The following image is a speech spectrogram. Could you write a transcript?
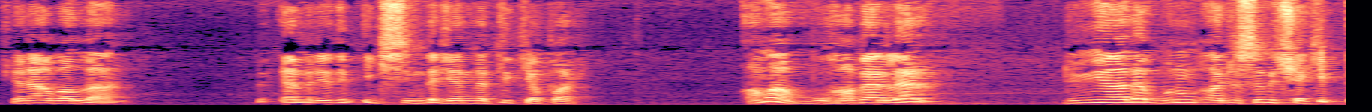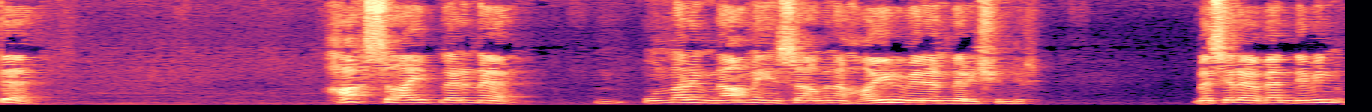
Cenab-ı Allah emredip ikisini de cennetlik yapar. Ama bu haberler dünyada bunun acısını çekip de hak sahiplerine onların namı hesabına hayır verenler içindir. Mesela ben demin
